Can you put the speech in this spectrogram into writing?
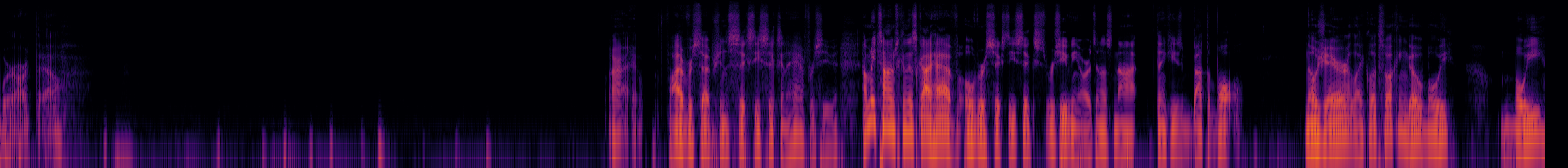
Where art thou? All right. Five receptions, 66 and a half receiving. How many times can this guy have over 66 receiving yards and us not think he's about the ball? No Jaire, like let's fucking go, boy. Boy.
